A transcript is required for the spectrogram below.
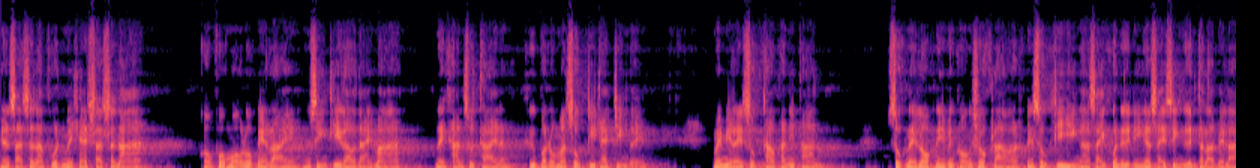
งั้นศาสนาพุทธไม่ใช่ศาสนา ของพวกมองโลกแง่ร้าย สิ่งที่เราได้มาในขั้นสุดท้ายนั้น คือบรมสุขที่แท้จริงเลย ไม่มีอะไรสุขเท่าพระนิพพาน สุขในโลกนี้เป็นของชั่วคราว เป็นสุขที่อิงอาศัยคนอื่นอิงอาศัยสิ่งอื่นตลอดเวลา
